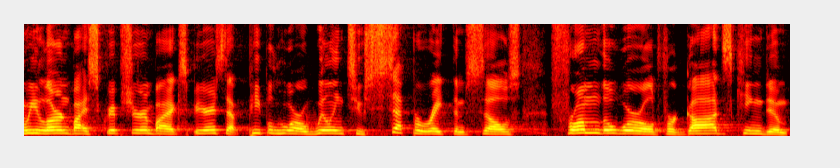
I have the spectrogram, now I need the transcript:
we learn by scripture and by experience that people who are willing to separate themselves from the world for God's kingdom,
